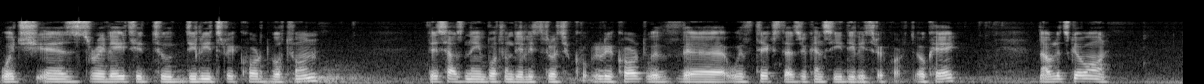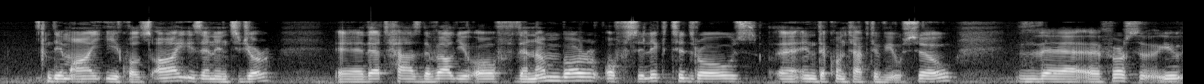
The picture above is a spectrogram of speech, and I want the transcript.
which is related to delete record button. This has name button delete record with uh, with text as you can see delete record. Okay. Now let's go on. Dim i equals i is an integer that has the value of the number of selected rows uh, in the contact view. So the uh, first you,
